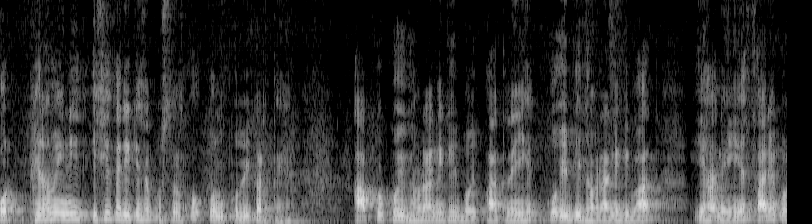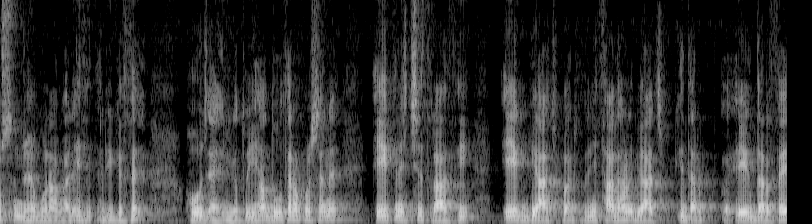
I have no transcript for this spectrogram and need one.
और फिर हम इन्हीं, इसी तरीके से क्वेश्चन को, उनको भी करते हैं। आपको कोई घबराने की बात नहीं है, कोई भी घबराने की बात यहाँ नहीं है। सारे क्वेश्चन जो है गुना वाले इसी तरीके से हो जाएँगे। तो यहाँ दूसरा क्वेश्चन है। एक निश्चित राशि एक ब्याज पर यानी साधारण ब्याज की दर एक दर से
